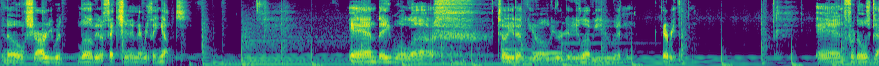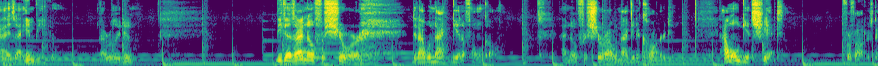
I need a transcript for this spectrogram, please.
you know, shower you with love and affection and everything else. And they will uh, tell you that, you know, they love you and everything. And for those guys, I envy you. I really do. Because I know for sure that I will not get a phone call. I know for sure I will not get a card. I won't get shit for Father's Day.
